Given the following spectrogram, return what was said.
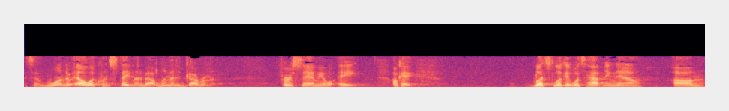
It's a wonderful, eloquent statement about limited government. 1 Samuel 8. Okay, let's look at what's happening now um,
